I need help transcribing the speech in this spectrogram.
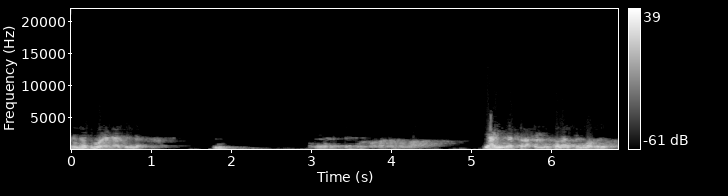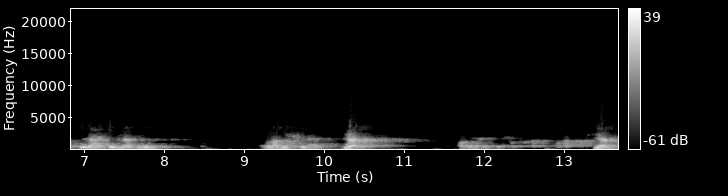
من مجموع الأدلة. يعني نشرح من صلاة المغرب إلى شيء ما فهمت والله مشكلة هذا نعم. نعم.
